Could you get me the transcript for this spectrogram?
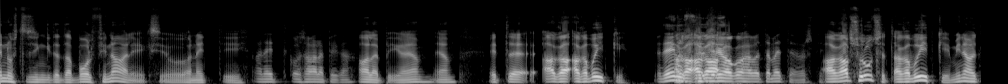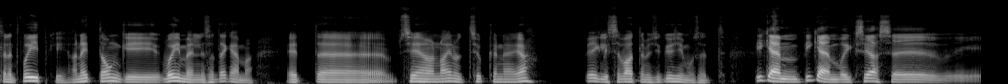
ennustasingi teda poolfinaali, eks ju, Anetti. Anett koos Alepiga. Alepiga, jah, jah. et aga, aga võibki. Need ennustused, Riho, kohe võtame ette varsti. aga absoluutselt, aga võibki, mina ütlen, et võibki, Anett ongi võimeline seda tegema. et äh, see on ainult niisugune jah, peeglisse vaatamise küsimus, et pigem, pigem võiks jah, see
